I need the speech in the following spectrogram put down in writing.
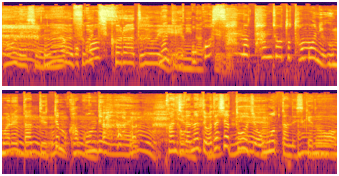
そうですよね、うん、すごい力強い絵になってる。お子さんの誕生とともに生まれたって言っても過言ではない感じだなって私は当時思ったんですけど。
